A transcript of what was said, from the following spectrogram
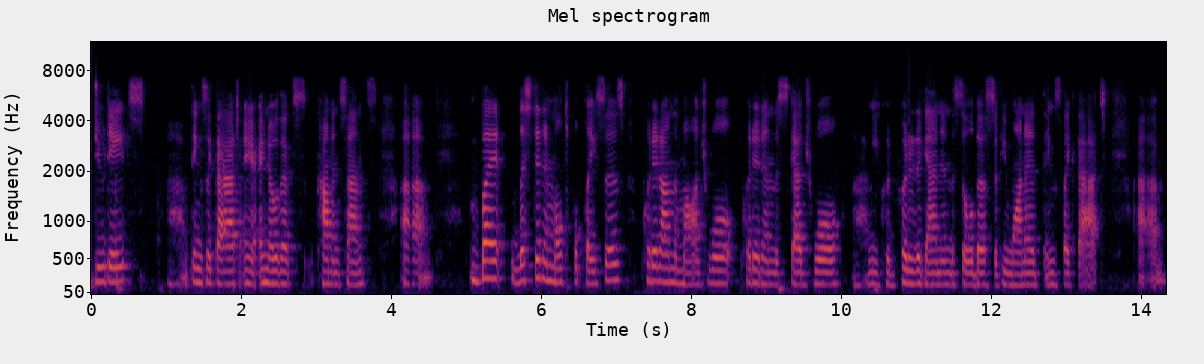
due dates, um, things like that. I, I, know that's common sense, um, but list it in multiple places. Put it on the module, put it in the schedule. Um, you could put it again in the syllabus if you wanted, things like that. Um,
